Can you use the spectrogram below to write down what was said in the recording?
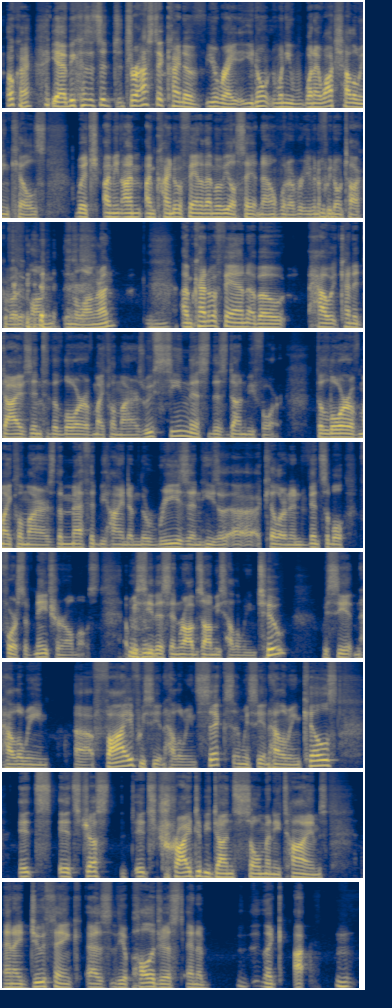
Okay. Yeah, because it's a drastic kind of you're right. You don't when you when I watch Halloween Kills, which I mean I'm I'm kind of a fan of that movie. I'll say it now, whatever, even if we mm-hmm. don't talk about it long in the long run. Mm-hmm. I'm kind of a fan about how it kind of dives into the lore of Michael Myers. We've seen this this done before. The lore of Michael Myers, the method behind him, the reason he's a, a killer, an invincible force of nature almost. And we mm-hmm. see this in Rob Zombie's Halloween 2. We see it in Halloween uh, 5, we see it in Halloween 6, and we see it in Halloween Kills. It's it's just it's tried to be done so many times and I do think as the apologist and a like I,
